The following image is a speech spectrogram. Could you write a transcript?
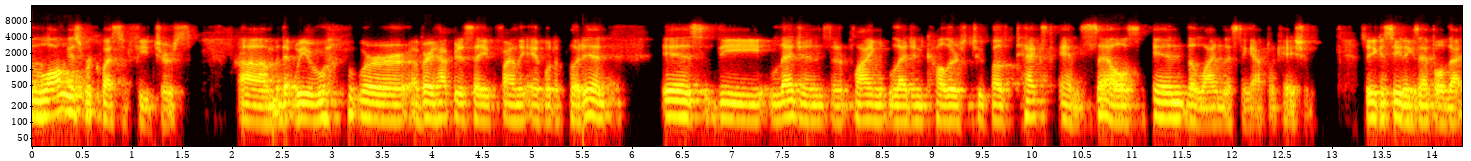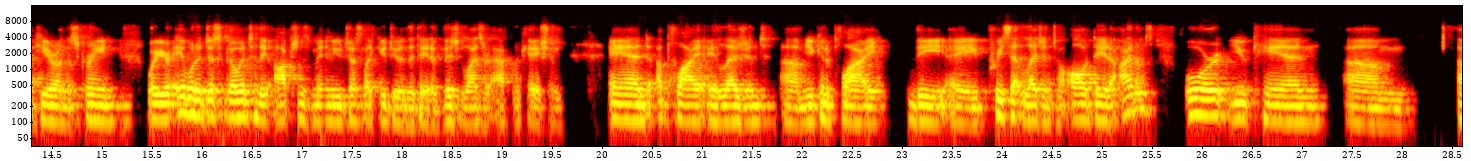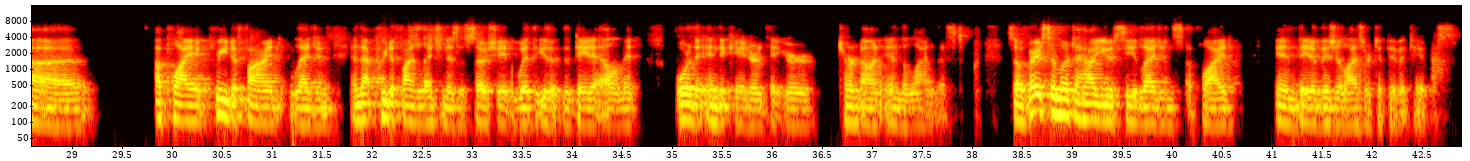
longest requested features um, that we were very happy to say finally able to put in is the legends and applying legend colors to both text and cells in the line listing application. So you can see an example of that here on the screen where you're able to just go into the options menu just like you do in the data visualizer application and apply a legend. Um, you can apply the a preset legend to all data items, or you can um, uh, apply a predefined legend. And that predefined legend is associated with either the data element or the indicator that you're turned on in the line list. So very similar to how you see legends applied in data visualizer to pivot tables.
